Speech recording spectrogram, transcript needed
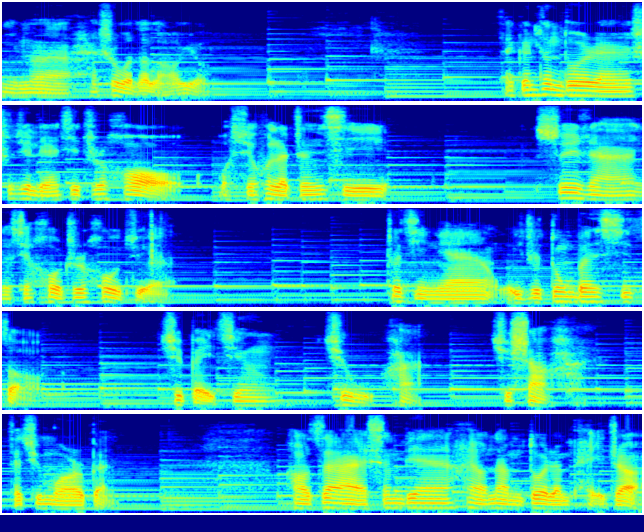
你们还是我的老友，在跟这么多人失去联系之后，我学会了珍惜。虽然有些后知后觉，这几年我一直东奔西走，去北京，去武汉，去上海，再去墨尔本。好在身边还有那么多人陪着，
